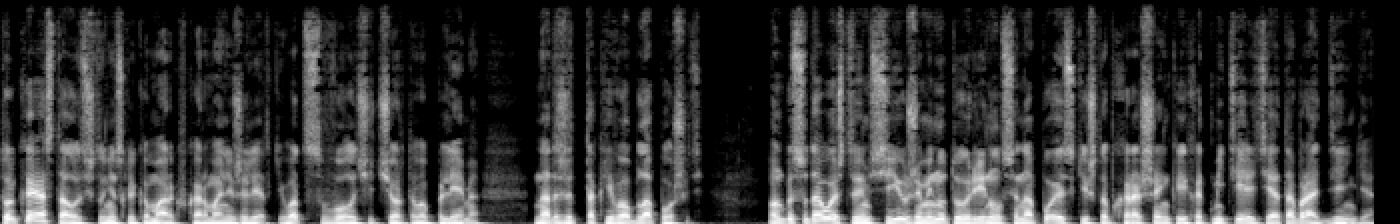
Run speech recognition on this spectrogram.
Только и осталось, что несколько марок в кармане жилетки. Вот сволочи, чертово племя. Надо же так его облапошить. Он бы с удовольствием сию же минуту ринулся на поиски, чтобы хорошенько их отметелить и отобрать деньги.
